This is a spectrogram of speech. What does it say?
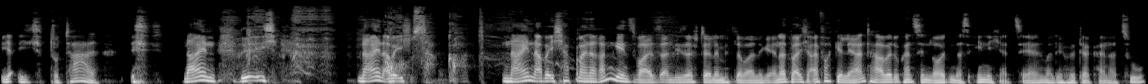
Ja, ich total. Ich, nein, ich, nein, aber ich, Großer Gott. Nein, aber ich habe meine Herangehensweise an dieser Stelle mittlerweile geändert, weil ich einfach gelernt habe, du kannst den Leuten das eh nicht erzählen, weil dir hört ja keiner zu.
